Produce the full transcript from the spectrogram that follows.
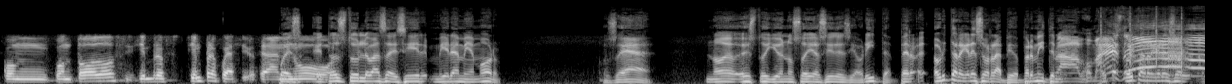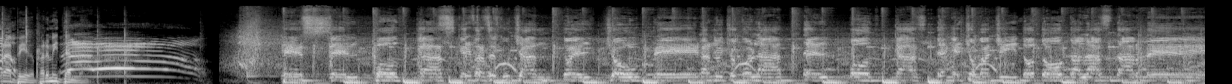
con, con todos y siempre, siempre fue así. O sea, Pues no. entonces tú le vas a decir, mira mi amor, o sea, no esto yo no soy así desde ahorita, pero ahorita regreso rápido, permíteme. ¡Bravo, maestro! Ahorita regreso rápido, permítame. Es el podcast que estás escuchando, el show de Gano y Chocolate, el podcast de El Chocachito todas las tardes.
